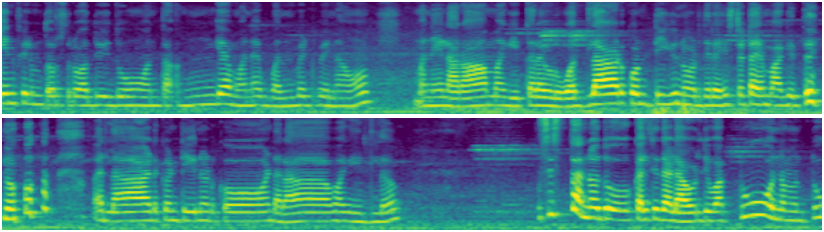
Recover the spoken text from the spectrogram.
ಏನು ಫಿಲ್ಮ್ ತೋರಿಸಿದ್ರು ಅದು ಇದು ಅಂತ. ಹಂಗೆ ಮನೆಗೆ ಬಂದ್ಬಿಟ್ವಿ ನಾವು. ಮನೇಲಿ ಆರಾಮಾಗಿ ಈ ಥರ ಇವಳು ಒದ್ಲಾಡ್ಕೊಂಡು ಟಿ ವಿ ನೋಡಿದಿರ, ಎಷ್ಟು ಟೈಮ್ ಆಗಿತ್ತೇನೋ ಒದ್ಲಾಡ್ಕೊಂಡು ಟಿ ವಿ ನೋಡ್ಕೊಂಡು ಆರಾಮಾಗಿ ಇದ್ಲು. ಶಿಸ್ತು ಅನ್ನೋದು ಕಲ್ತಿದ್ದಾಳೆ ಅವಳದು. ಇವಾಗ ಟೂ ನಮ್ಮ ಟೂ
